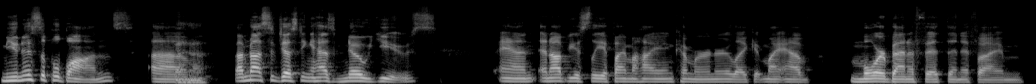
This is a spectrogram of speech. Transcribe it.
municipal bonds. Um, uh-huh. I'm not suggesting it has no use. And and obviously, if I'm a high income earner, like it might have more benefit than if I'm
